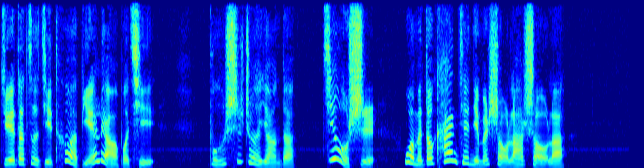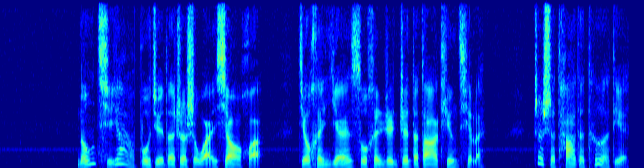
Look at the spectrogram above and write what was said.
觉得自己特别了不起。不是这样的，就是，我们都看见你们手拉手了。农奇亚不觉得这是玩笑话，就很严肃、很认真的打听起来，这是他的特点。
